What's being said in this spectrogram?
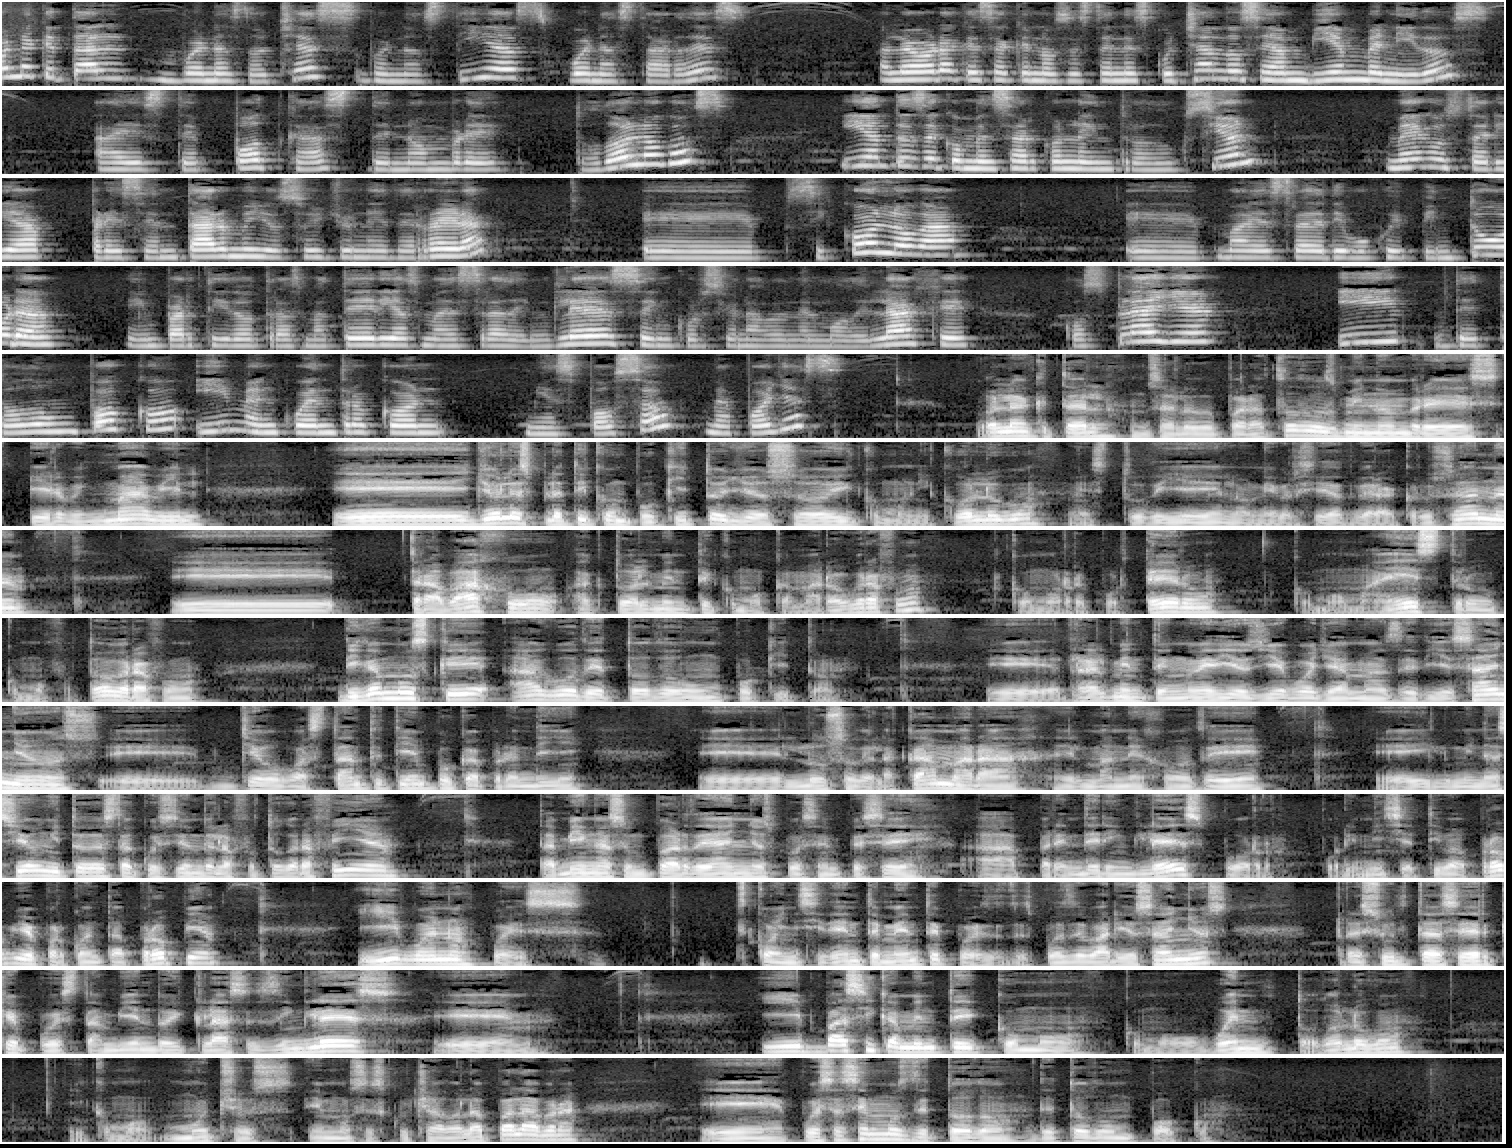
Hola, ¿qué tal? Buenas noches, buenos días, buenas tardes. A la hora que sea que nos estén escuchando, sean bienvenidos a este podcast de nombre Todólogos. Y antes de comenzar con la introducción, me gustaría presentarme. Yo soy Junet Herrera, eh, psicóloga, eh, maestra de dibujo y pintura, he impartido otras materias, maestra de inglés, he incursionado en el modelaje, cosplayer y de todo un poco y me encuentro con mi esposo. ¿Me apoyas? Hola, ¿qué tal? Un saludo para todos. Mi nombre es Irving Mávil. Eh, yo les platico un poquito. Yo soy comunicólogo, estudié en la Universidad Veracruzana. Eh, trabajo actualmente como camarógrafo, como reportero, como maestro, como fotógrafo. Digamos que hago de todo un poquito. Eh, realmente en medios llevo ya más de 10 años, eh, llevo bastante tiempo que aprendí eh, el uso de la cámara, el manejo de iluminación y toda esta cuestión de la fotografía. También hace un par de años pues empecé a aprender inglés por, por iniciativa propia, por cuenta propia. Y bueno, pues coincidentemente, pues después de varios años, resulta ser que pues también doy clases de inglés. Y básicamente como, como buen todólogo, y como muchos hemos escuchado la palabra, eh, pues hacemos de todo, de todo un poco.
